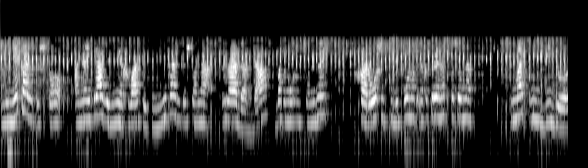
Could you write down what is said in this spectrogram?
мне кажется, что она и правда не хвастается. Мне кажется, что она рада, да? Возможно, что у нее есть хороший телефон, на который она способна снимать свои видео,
